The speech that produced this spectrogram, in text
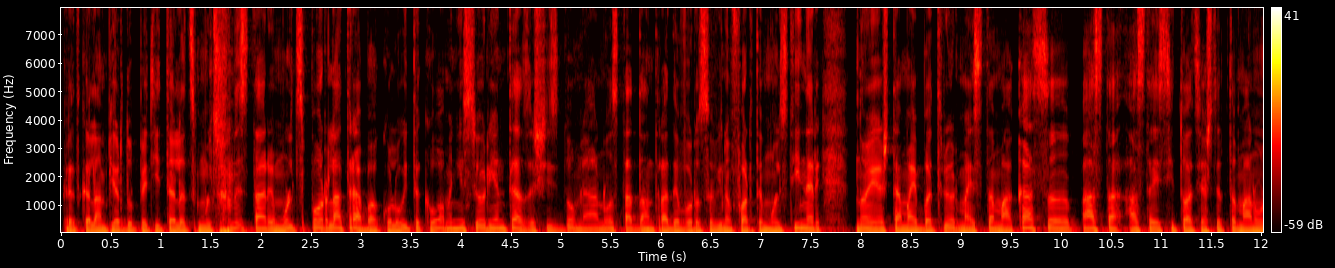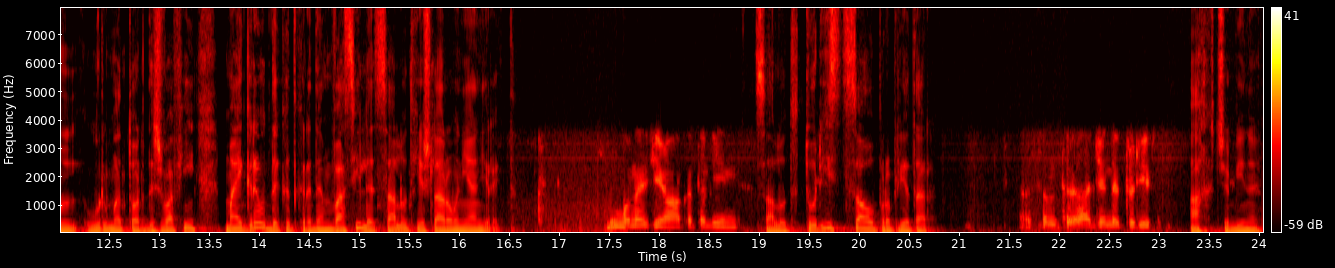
Cred că l-am pierdut pe Titel, îți mulțumesc tare mult, spor la treabă acolo. Uite că oamenii se orientează și zic, domnule, anul ăsta, da, într-adevăr, o să vină foarte mulți tineri, noi ăștia mai bătriori mai stăm acasă, asta, asta e situația, așteptăm anul următor. Deci va fi mai greu decât credem. Vasile, salut, ești la România în direct. Bună ziua, Cătălin. Salut. Turist sau proprietar? Sunt agent de turism. Ah, ce bine.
